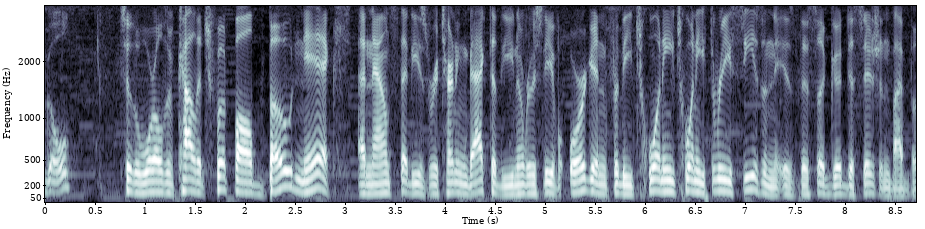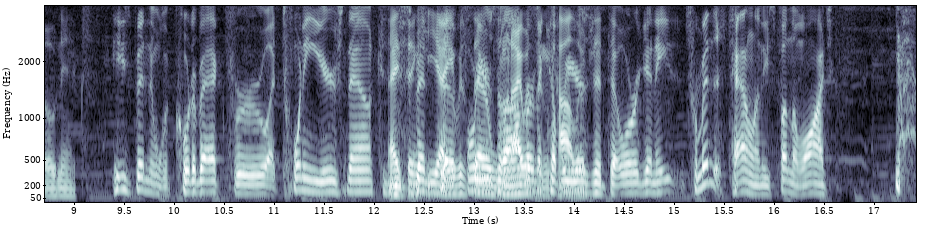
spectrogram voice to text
goals. To the world of college football, Bo Nix announced that he's returning back to the University of Oregon for the 2023 season. Is this a good decision by Bo Nix? He's been a quarterback for what 20 years now. Because I he think, spent yeah, he uh, was there years at when I Auburn, was a in couple college. years at uh, Oregon. He's tremendous talent. He's fun to watch.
